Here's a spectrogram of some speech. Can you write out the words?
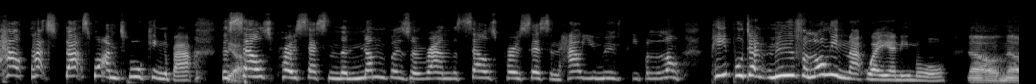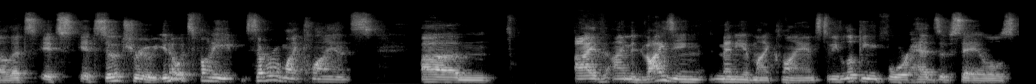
how that's that's what I'm talking about. The yeah. sales process and the numbers around the sales process and how you move people along. People don't move along in that way anymore. No, no, that's it's it's so true. You know, it's funny. Several of my clients um I've, I'm advising many of my clients to be looking for heads of sales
